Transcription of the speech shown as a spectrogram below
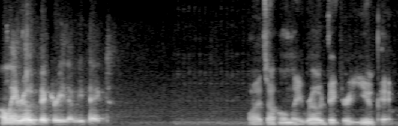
only road victory that we picked. Well, it's a only road victory you picked.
